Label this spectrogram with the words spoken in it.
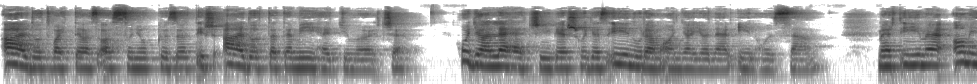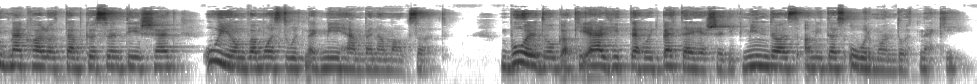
Áldott vagy te az asszonyok között, és áldotta te méhed gyümölcse. Hogyan lehetséges, hogy az én uram anyja jön el én hozzám? Mert íme, amint meghallottam köszöntésed, újongva mozdult meg méhemben a magzat. Boldog, aki elhitte, hogy beteljesedik mindaz, amit az Úr mondott neki.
